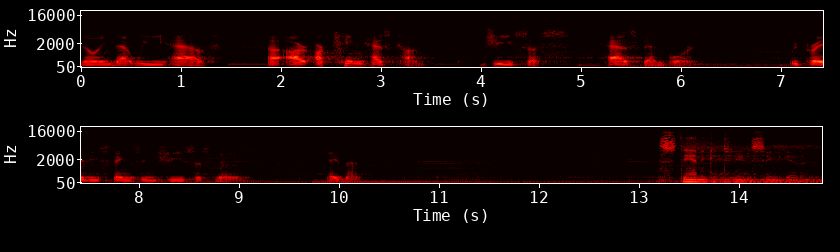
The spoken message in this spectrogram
knowing that we have, uh, our, our King has come. Jesus has been born. We pray these things in Jesus' name. Amen. Stand and continue to sing together.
